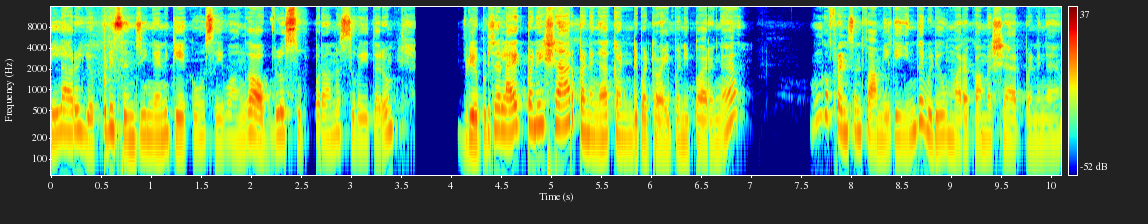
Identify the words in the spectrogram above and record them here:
எல்லாரும் எப்படி செஞ்சீங்கன்னு கேட்கவும் செய்வாங்க. அவ்வளோ சூப்பரான சுவை தரும். வீடியோ பிடிச்சா லைக் பண்ணி ஷேர் பண்ணுங்கள் கண்டிப்பாக ட்ரை பண்ணி பாருங்கள் உங்கள் ஃப்ரெண்ட்ஸ் அண்ட் ஃபேமிலிக்கு இந்த வீடியோ மறக்காமல் ஷேர் பண்ணுங்கள்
